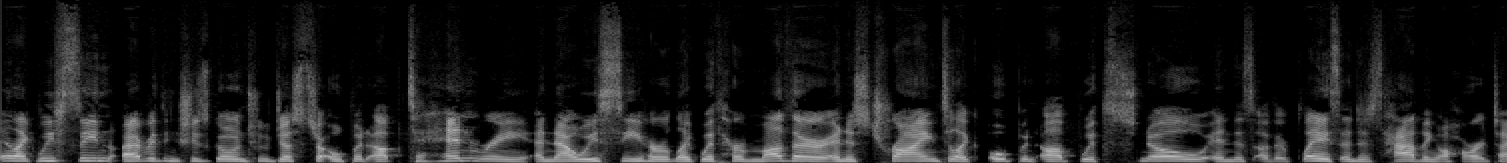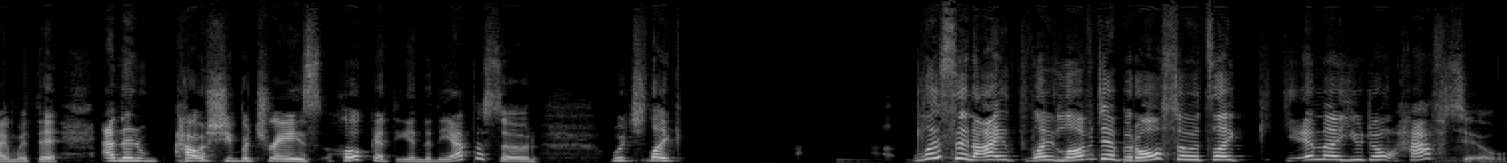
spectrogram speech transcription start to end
Like we've seen everything she's going to just to open up to Henry, and now we see her like with her mother and is trying to like open up with Snow in this other place and just having a hard time with it. And then how she betrays Hook at the end of the episode, which like listen, I I loved it, but also it's like Emma, you don't have to.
